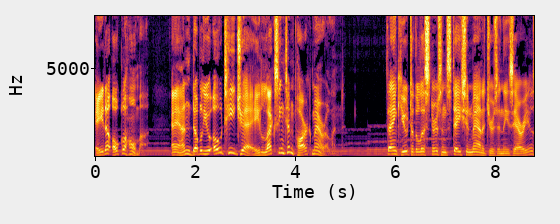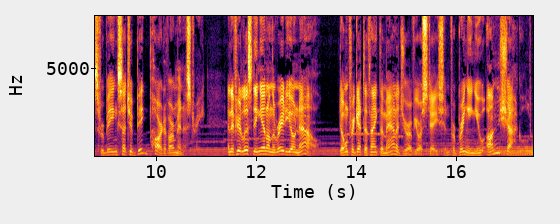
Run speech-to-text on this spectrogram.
Ada, Oklahoma, and WOTJ, Lexington Park, Maryland. Thank you to the listeners and station managers in these areas for being such a big part of our ministry. And if you're listening in on the radio now, don't forget to thank the manager of your station for bringing you Unshackled.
